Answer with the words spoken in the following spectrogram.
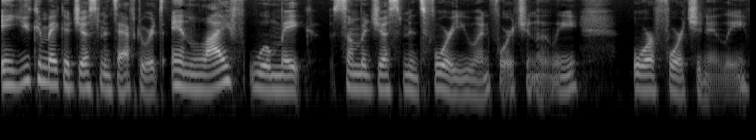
and you can make adjustments afterwards. And life will make some adjustments for you unfortunately or fortunately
